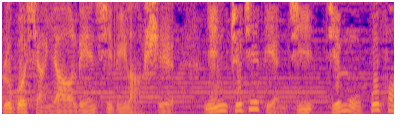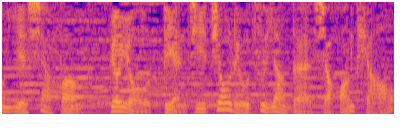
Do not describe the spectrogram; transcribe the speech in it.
如果想要联系李老师，您直接点击节目播放页下方标有“点击交流”字样的小黄条，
